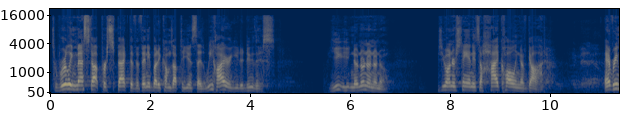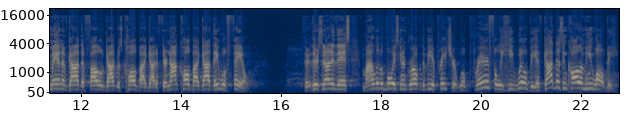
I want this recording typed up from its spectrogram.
It's a really messed up perspective if anybody comes up to you and says, We hire you to do this. You, you, no, no, no, no, no. As you understand, it's a high calling of God. Amen. Every man of God that followed God was called by God. If they're not called by God, they will fail. There, there's none of this, my little boy is going to grow up to be a preacher. Well, prayerfully, he will be. If God doesn't call him, he won't be.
